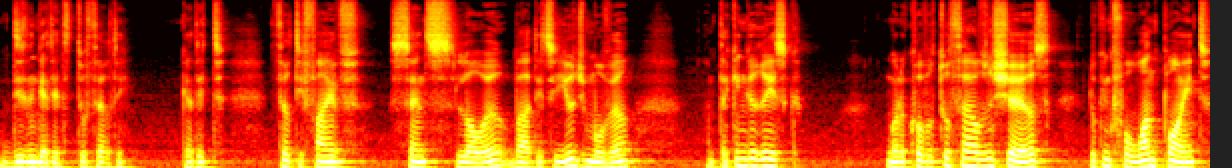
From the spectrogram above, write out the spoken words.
Didn't get it 230. Got it 35 cents lower, but it's a huge mover. I'm taking a risk. I'm going to cover 2,000 shares, looking for one point.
